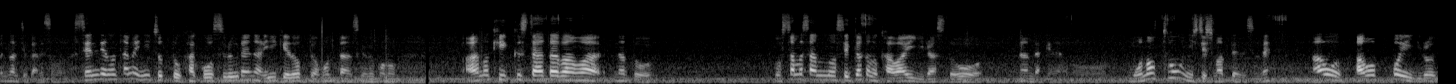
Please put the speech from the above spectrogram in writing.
あの、なんていうかね、その宣伝のためにちょっと加工するぐらいならいいけどって思ったんですけど、この、あのキックスターター版は、なんと、おっさまさんのせっかくの可愛いイラストを、なんだっけな、あの、モノトーンにしてしまってるんですよね。青、青っぽい色、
